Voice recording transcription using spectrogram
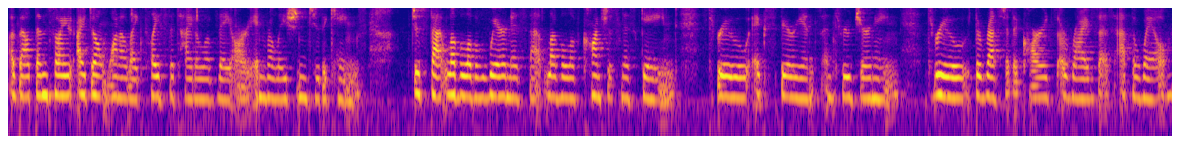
about them. So I, I don't want to like place the title of they are in relation to the kings just that level of awareness, that level of consciousness gained through experience and through journeying through the rest of the cards arrives us at the whale.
